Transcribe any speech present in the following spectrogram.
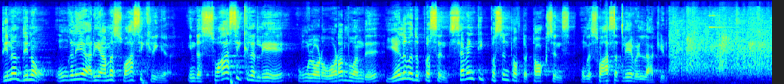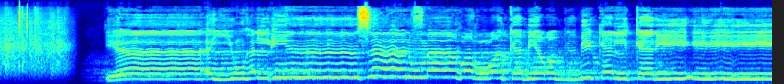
தினம் தினம் உங்களையே அறியாம சுவாசிக்கிறீங்க இந்த சுவாசிக்கிறதுலயே உங்களோட உடம்பு வந்து எழுபது percent seventy percent of the toxins உங்க சுவாசத்திலேயே வெளில ஆக்கிடும் يا أيها الإنسان ما غرك بربك الكريم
